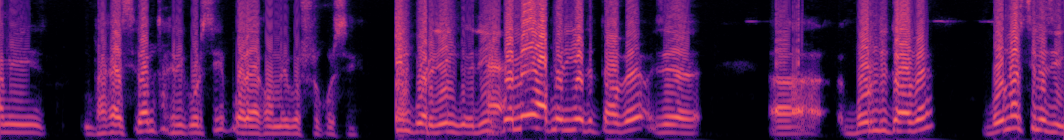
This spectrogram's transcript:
আমি ঢাকায় ছিলাম চাকরি করছি পরে এখন এই বছর করছি। রিং করে রিং রিং হ্যাঁ। করলে আপনার ইয়ে দিতে হবে যে বন দিতে হবে। বোনাস ছিল জি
